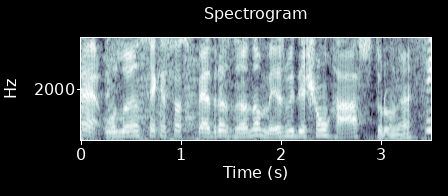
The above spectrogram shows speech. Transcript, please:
É, o lance é que essas pedras andam mesmo e deixam um rastro, né? Sim,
